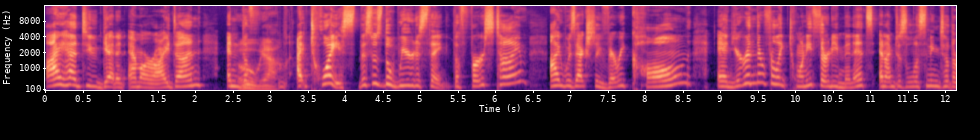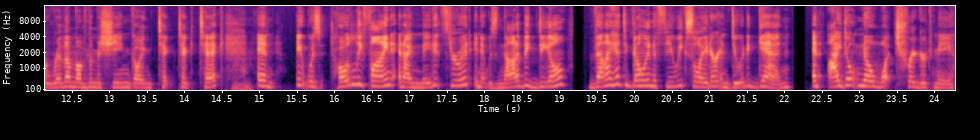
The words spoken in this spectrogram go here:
I had to get an MRI done, and the, Oh, yeah. I, twice. This was the weirdest thing. The first time, I was actually very calm, and you're in there for like 20, 30 minutes, and I'm just listening to the rhythm of the machine going tick, tick, tick, mm-hmm. and it was totally fine, and I made it through it, and it was not a big deal. Then I had to go in a few weeks later and do it again. And I don't know what triggered me.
